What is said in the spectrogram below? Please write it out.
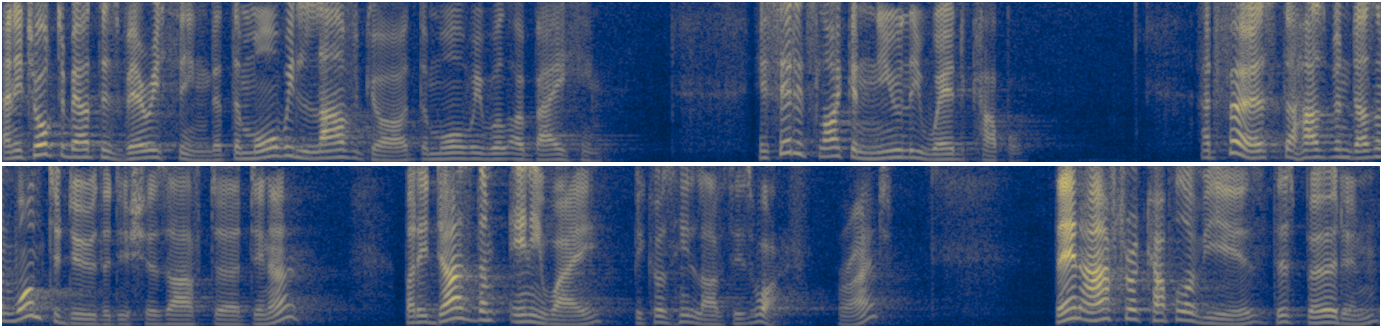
And he talked about this very thing that the more we love God, the more we will obey Him. He said it's like a newlywed couple. At first, the husband doesn't want to do the dishes after dinner, but he does them anyway because he loves his wife, right? Then, after a couple of years, this burden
